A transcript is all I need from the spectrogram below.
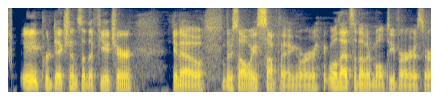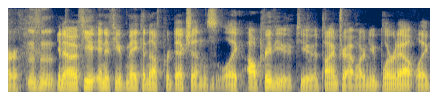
any predictions of the future you know there's always something or well that's another multiverse or Mhm. you know if you and if you make enough predictions like i'll preview to you a time traveler and you blurt out like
